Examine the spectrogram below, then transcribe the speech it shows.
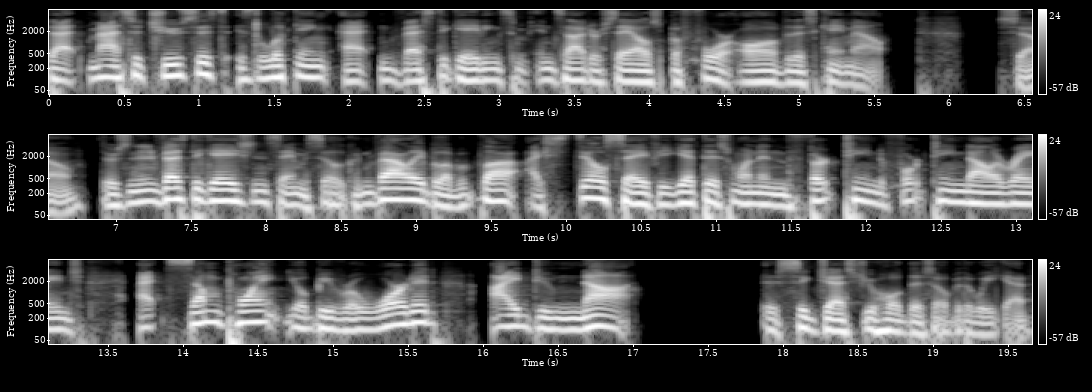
that Massachusetts is looking at investigating some insider sales before all of this came out. So there's an investigation, same as Silicon Valley, blah, blah, blah. I still say if you get this one in the 13 to $14 range, at some point you'll be rewarded. I do not uh, suggest you hold this over the weekend.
